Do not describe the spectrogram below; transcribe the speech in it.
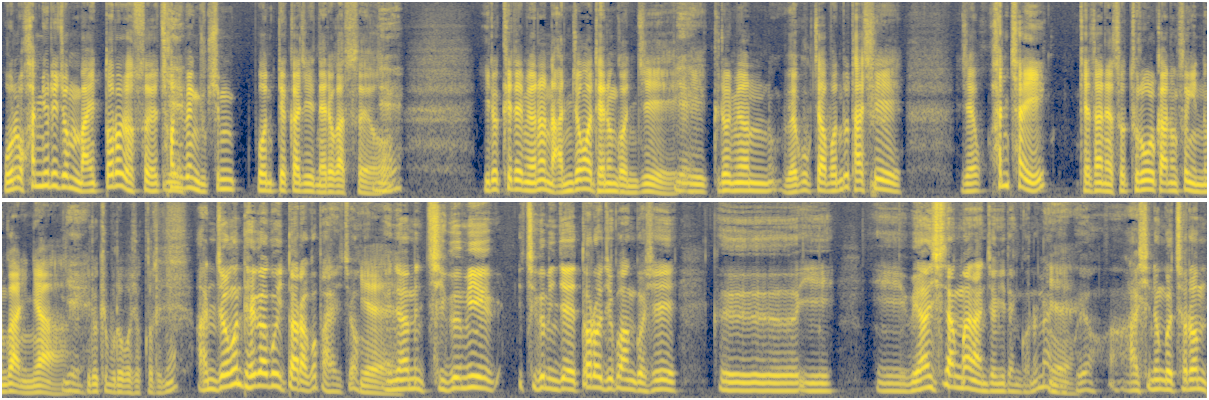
오늘 환율이 좀 많이 떨어졌어요. 1260원대까지 내려갔어요. 예. 이렇게 되면은 안정화되는 건지 예. 이 그러면 외국 자본도 다시 이제 환차익 계산해서 들어올 가능성이 있는 거 아니냐 예. 이렇게 물어보셨거든요. 안정은 돼가고 있다라고 봐야죠. 예. 왜냐하면 지금이 지금 이제 떨어지고 한 것이 그이 이 외환 시장만 안정이 된 거는 아니고요. 예. 아시는 것처럼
